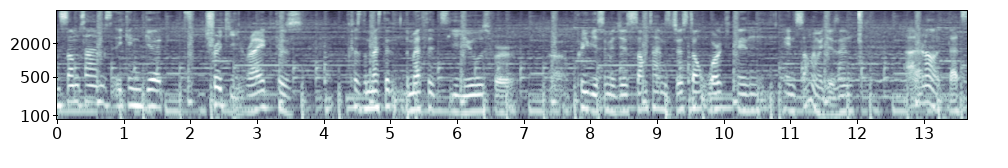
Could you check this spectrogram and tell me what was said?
And sometimes it can get tricky, right? Because because the method the methods you use for uh, previous images sometimes just don't work in in some images, and I don't know. That's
